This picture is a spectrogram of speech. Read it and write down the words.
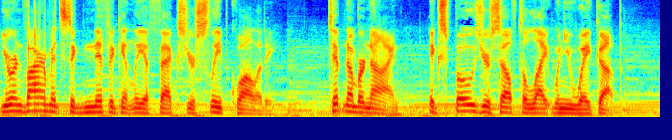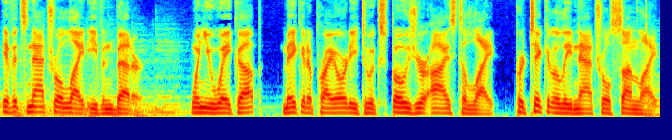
Your environment significantly affects your sleep quality. Tip number 9. Expose yourself to light when you wake up. If it's natural light even better. When you wake up, make it a priority to expose your eyes to light, particularly natural sunlight.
